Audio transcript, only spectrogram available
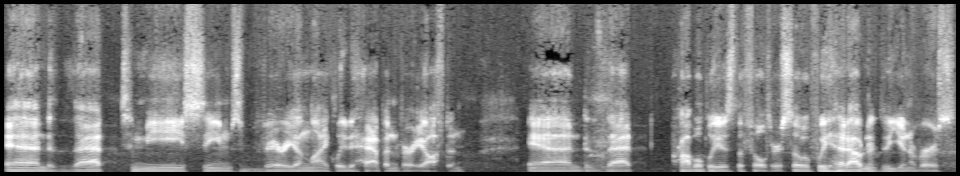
And that to me seems very unlikely to happen very often. And that probably is the filter. So if we head out into the universe,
